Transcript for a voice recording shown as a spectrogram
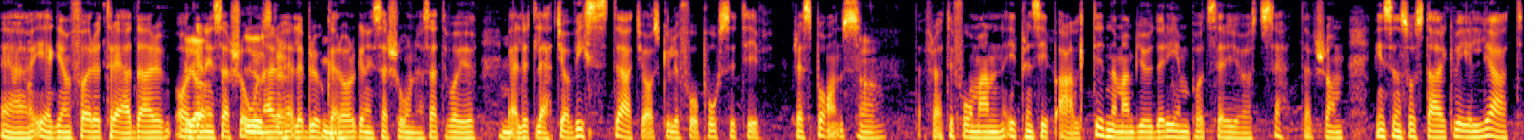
eh, egenföreträdarorganisationer ja, eller brukarorganisationer. Mm. Så att det var ju mm. väldigt lätt. Jag visste att jag skulle få positiv respons. Ja. Därför att det får man i princip alltid när man bjuder in på ett seriöst sätt eftersom det finns en så stark vilja att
